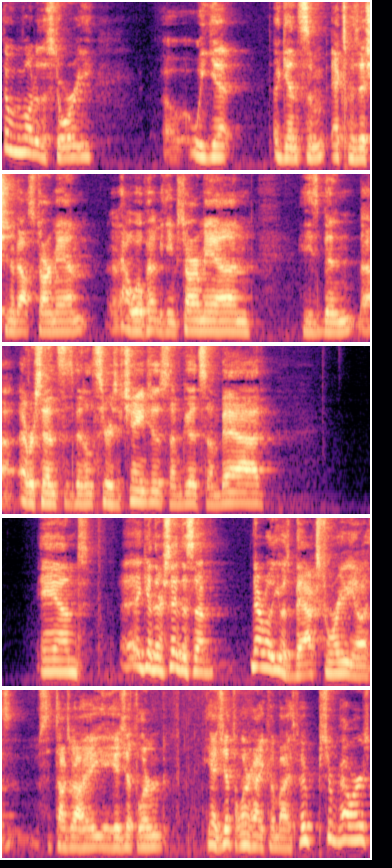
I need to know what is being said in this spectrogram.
Then we move on to the story. Uh, we get again some exposition about Starman, uh, how Will Payton became Starman. He's been uh, ever since. There's been a series of changes, some good, some bad. And again, they're setting this up. Not really his backstory. You know, it talks about how he, he has yet to learn. He has yet to learn how to come by his superpowers,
